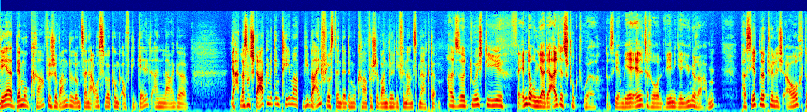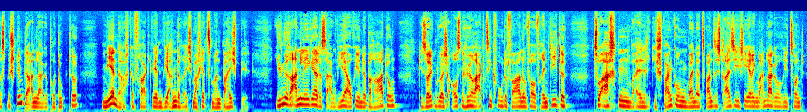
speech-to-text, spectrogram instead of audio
Der demografische Wandel und seine Auswirkung auf die Geldanlage. Ja, lass uns starten mit dem Thema. Wie beeinflusst denn der demografische Wandel die Finanzmärkte? Also durch die Veränderung ja der Altersstruktur, dass wir mehr Ältere und weniger Jüngere haben, passiert natürlich auch, dass bestimmte Anlageprodukte mehr nachgefragt werden wie andere. Ich mache jetzt mal ein Beispiel. Jüngere Anleger, das sagen wir ja auch hier in der Beratung, die sollten durchaus eine höhere Aktienquote fahren, um auf Rendite zu achten, weil die Schwankungen bei einer 20-, 30-jährigen Anlagehorizont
